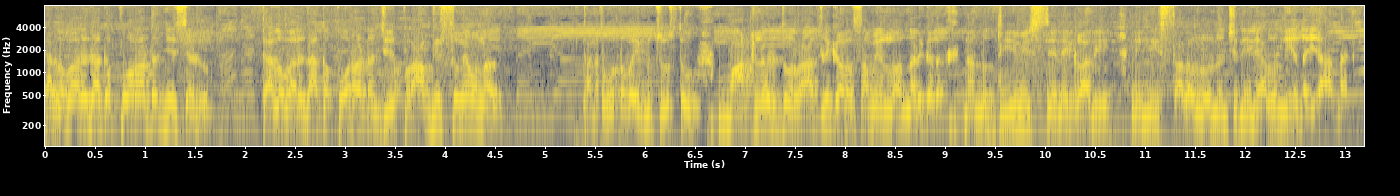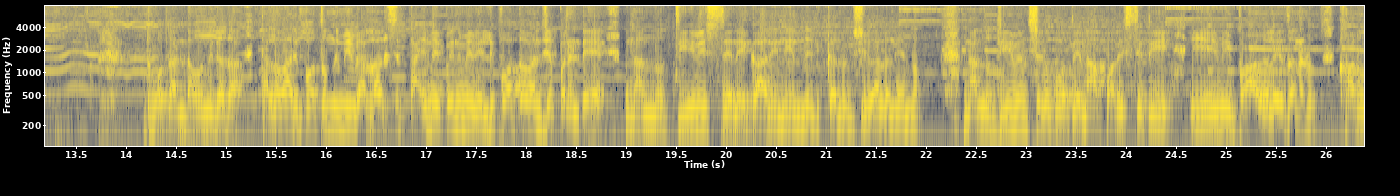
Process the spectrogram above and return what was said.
తెల్లవారిదాకా పోరాటం చేశాడు. తెల్లవారిదాకా పోరాటం చేసి ప్రార్థిస్తూనే ఉన్నాడు. తన దూత వైపు చూస్తూ మాట్లాడుతూ రాత్రికాల సమయంలో అన్నాడు కదా నన్ను దీవిస్తేనే కానీ నేను ఈ స్థలంలో నుంచి నేను వెళ్ళనీయనయ్యా అన్నాడు. దూత అంటా ఉంది కదా తెల్లవారిపోతుంది మేము వెళ్ళాల్సిన టైం అయిపోయింది మేము వెళ్ళిపోతామని చెప్పారంటే నన్ను దీవిస్తేనే కానీ నేను ఇక్కడ నుంచి వెళ్ళలేను. నన్ను దీవించకపోతే నా పరిస్థితి ఏమీ బాగలేదన్నాడు. కను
